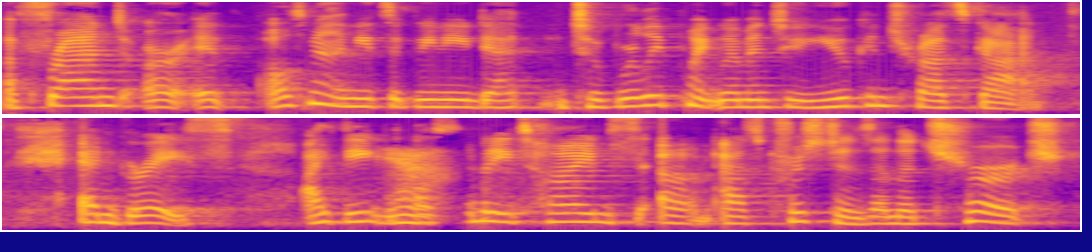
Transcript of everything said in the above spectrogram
a friend, or it ultimately needs that we need to, to really point women to you can trust God and grace. I think yeah. so many times um, as Christians and the church,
